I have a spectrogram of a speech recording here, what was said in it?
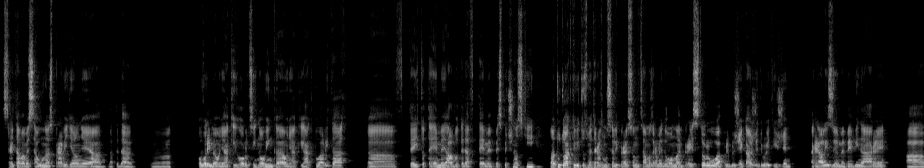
Stretávame sa u nás pravidelne a, a teda e, hovoríme o nejakých horúcich novinkách, o nejakých aktualitách v tejto téme, alebo teda v téme bezpečnosti. No a túto aktivitu sme teraz museli presunúť samozrejme do online priestoru a približne každý druhý týždeň realizujeme webináre a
